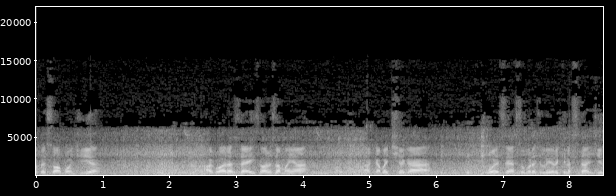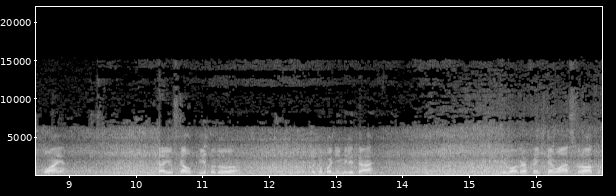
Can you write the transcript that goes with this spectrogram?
Olá pessoal, bom dia. Agora às 10 horas da manhã, acaba de chegar o exército brasileiro aqui na cidade de Iconha. Tá aí os carros-pipa da companhia militar. E logo na frente temos as tropas.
